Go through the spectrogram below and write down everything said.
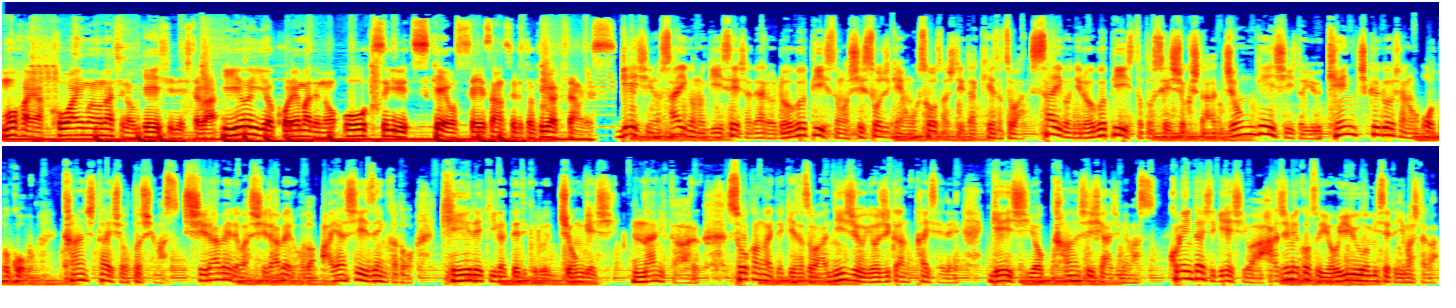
もはや怖いものなしのゲイシーでしたが、いよいよこれまでの大きすぎるツケを清算する時が来たのです。ゲイシーの最後の犠牲者であるロブ・ピーストの失踪事件を捜査していた警察は、最後にロブ・ピーストと接触したジョン・ゲイシーという建築業者の男を監視対象とします。調べれば調べるほど怪しい前科と経歴が出てくるジョン・ゲイシー。何かある。そう考えて警察は24時間体制でゲイシーを監視し始めます。これに対してゲイシーは初めこそ余裕を見せていましたが、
